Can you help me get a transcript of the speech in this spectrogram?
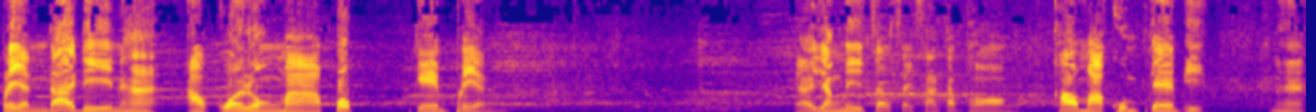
เปลี่ยนได้ดีนะฮะ เอากล้วยลงมาปุ๊บเกมเปลี่ยน แล้วยังมีเจ้าเสกสรรทับทองเข้ามาคุมเกมอีกนะฮะ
